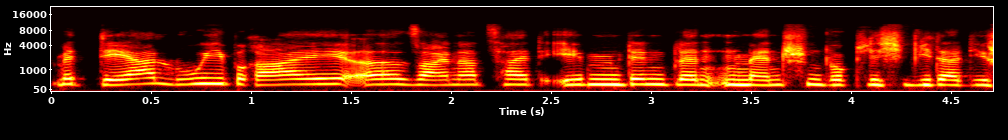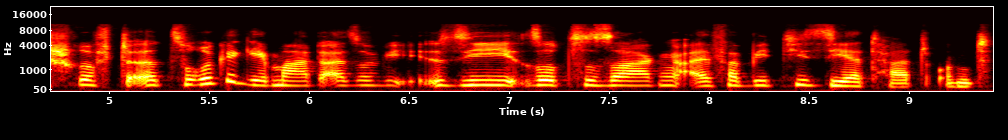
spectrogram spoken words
mit der Louis Brey äh, seinerzeit eben den blinden Menschen wirklich wieder die Schrift äh, zurückgegeben hat. Also wie sie sozusagen alphabetisiert hat. Und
